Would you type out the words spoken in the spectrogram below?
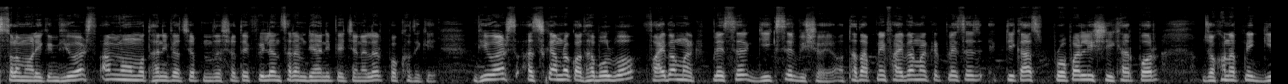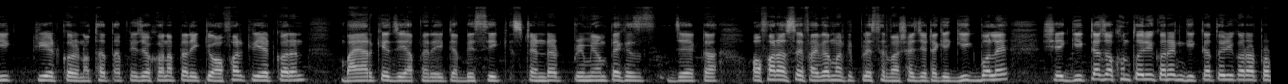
আসসালামু আলাইকুম ভিউয়ার্স আমি মোহাম্মদ হানিফ আছি আপনাদের সাথে ফ্রিল্যান্সার এমডি হানিফ এই চ্যানেলের পক্ষ থেকে। ভিউয়ার্স আজকে আমরা কথা বলব ফাইবার মার্কেট প্লেসের গিগসের বিষয়ে। অর্থাৎ আপনি ফাইবার মার্কেট প্লেসের একটি কাজ প্রপারলি শেখার পর, যখন আপনি গিগ ক্রিয়েট করেন। অর্থাৎ আপনি যখন আপনার একটি অফার ক্রিয়েট করেন বায়ারকে যে আপনার এইটা বেসিক স্ট্যান্ডার্ড প্রিমিয়াম প্যাকেজ যে একটা অফার আছে ফাইবার মার্কেট প্লেসের ভাষায় যেটাকে গিগ বলে, সেই গিগটা যখন তৈরি করেন গিগটা তৈরি করার পর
